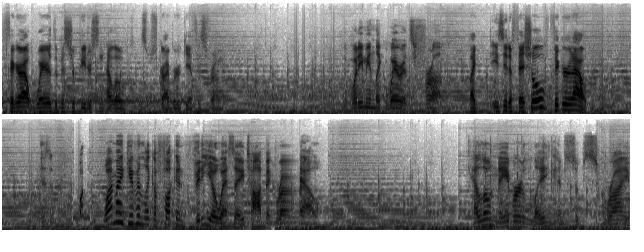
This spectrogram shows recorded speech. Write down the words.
Figure out where the Mr. Peterson hello subscriber gif is from. What do you mean, like where it's from? Like, is it official? Figure it out. Is it, why, why am I given like a fucking video essay topic right now? Hello neighbor, like and subscribe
